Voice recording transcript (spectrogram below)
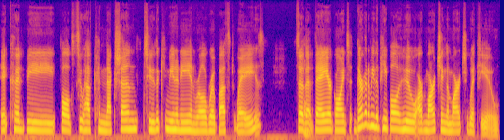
It could be folks who have connections to the community in real robust ways so oh. that they are going to they're going to be the people who are marching the march with you.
